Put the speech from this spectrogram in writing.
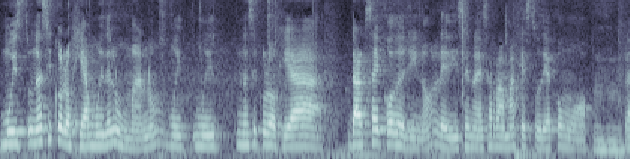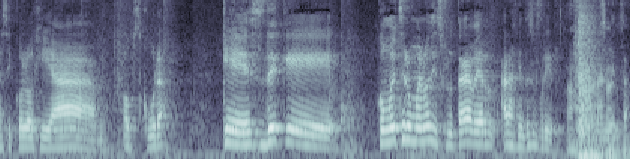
muy, una psicología muy del humano, muy, muy, una psicología dark psychology, ¿no? Le dicen a esa rama que estudia como la psicología obscura, que es de que cómo el ser humano disfruta de ver a la gente sufrir, Ajá, la neta.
